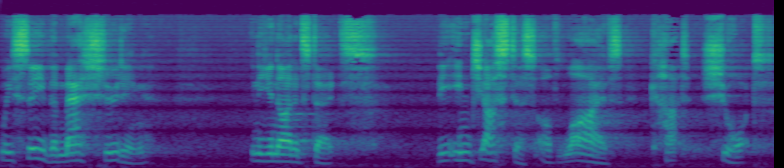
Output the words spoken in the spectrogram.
we see the mass shooting in the United States, the injustice of lives cut short,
